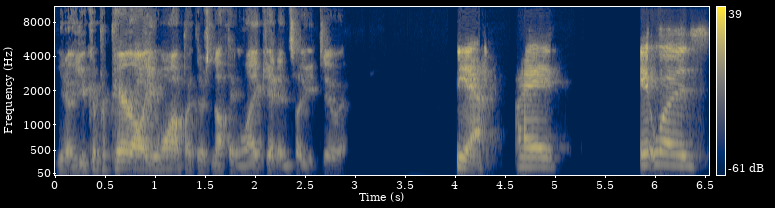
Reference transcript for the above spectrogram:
you know, you can prepare all you want, but there's nothing like it until you do it. Yeah. I, it was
